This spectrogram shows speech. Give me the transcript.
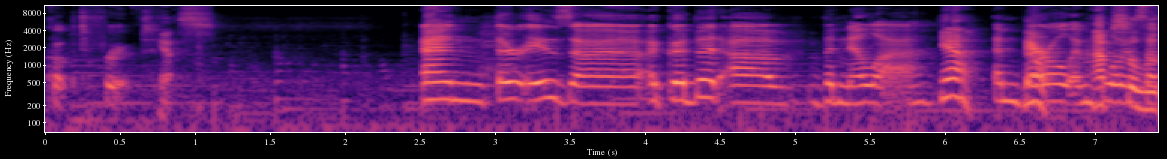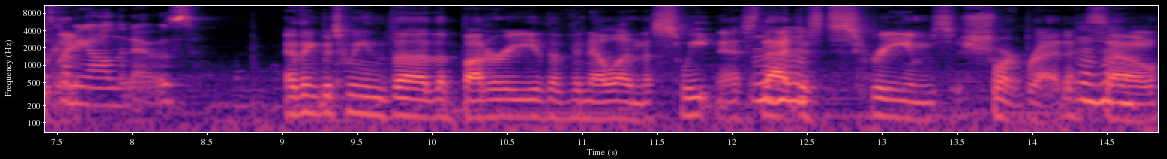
cooked fruit. Yes. And there is a, a good bit of vanilla Yeah. and no, barrel influence that's coming out on the nose. I think between the the buttery, the vanilla, and the sweetness, Mm-hmm. that just screams shortbread. So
